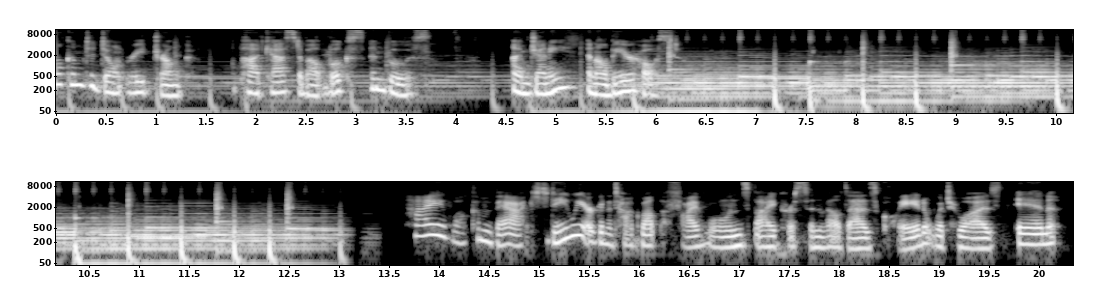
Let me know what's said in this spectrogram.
Welcome to Don't Read Drunk, a podcast about books and booze. I'm Jenny, and I'll be your host. Hi, welcome back. Today we are going to talk about The Five Wounds by Kristen Valdez Quade, which was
